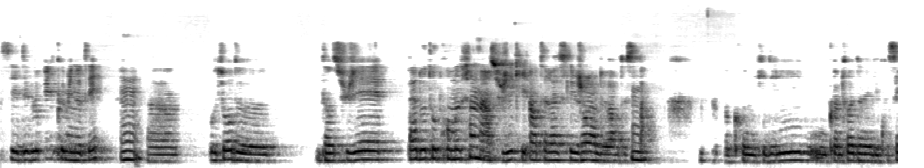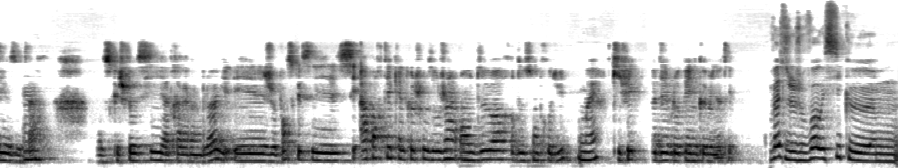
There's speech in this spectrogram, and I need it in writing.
C'est développer une communauté mmh. euh, autour de d'un sujet, pas d'autopromotion, mais un sujet qui intéresse les gens en dehors de ça. Mm. Chroniquer des livres ou comme toi donner des conseils aux auteurs. Mm. Ce que je fais aussi à travers mon blog. Et je pense que c'est apporter quelque chose aux gens en dehors de son produit ouais. qui fait développer une communauté. En fait, je vois aussi que euh,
